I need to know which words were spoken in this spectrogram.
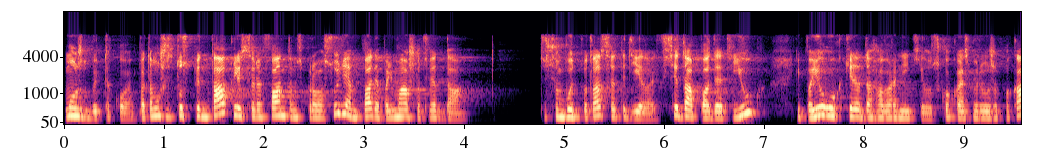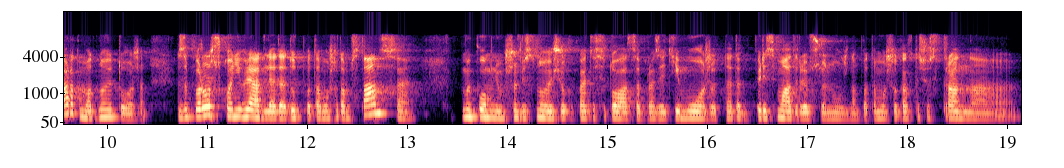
Может быть такое. Потому что туз Пентакли с Эрофантом, с правосудием падает, понимаю, что ответ «да». То есть он будет пытаться это делать. Всегда падает юг, и по югу какие-то договорники. Вот сколько я смотрю уже по картам, одно и то же. Запорожскую они вряд ли отдадут, потому что там станция. Мы помним, что весной еще какая-то ситуация произойти может. Это пересматривать все нужно, потому что как-то сейчас странно.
